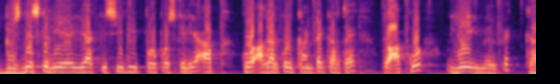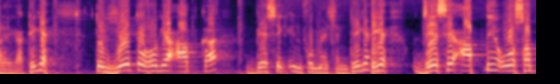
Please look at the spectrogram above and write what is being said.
बिज़नेस के लिए या किसी भी पर्पज़ के लिए आपको अगर कोई कॉन्टैक्ट करता है तो आपको ये ईमेल पे करेगा, ठीक है? तो ये तो हो गया आपका बेसिक इन्फॉर्मेशन ठीक है? ठीक है? जैसे आपने वो सब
